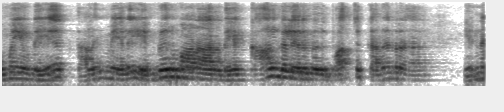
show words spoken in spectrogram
ஊமையுடைய தலைமையில எம்பெருமானாருடைய கால்கள் இருந்தது. பார்த்து கதறார். என்ன?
